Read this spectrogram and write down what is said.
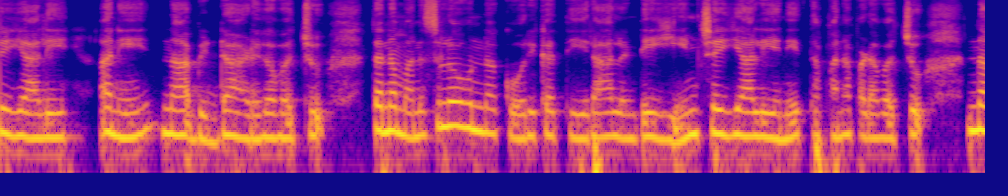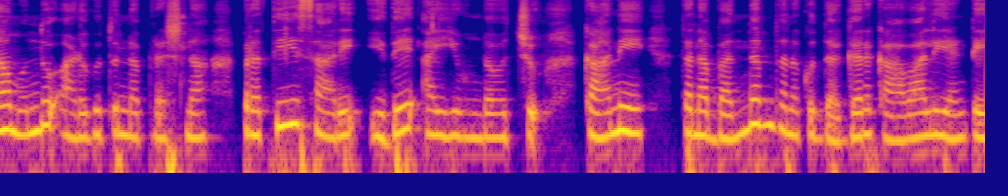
చెయ్యాలి? అని నా బిడ్డ అడగవచ్చు. తన మనసులో ఉన్న కోరిక తీరాలంటే ఏం చెయ్యాలి అని తపన పడవచ్చు. నా ముందు అడుగుతున్న ప్రశ్న ప్రతిసారి ఇదే అయి ఉండవచ్చు. కానీ తన బంధం తనకు దగ్గర కావాలి అంటే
